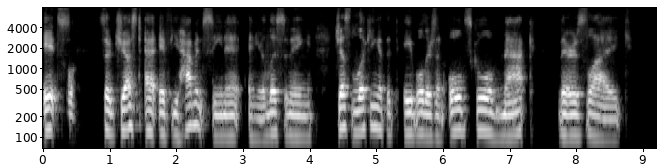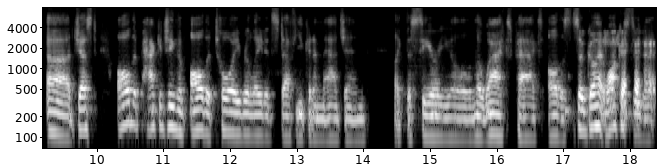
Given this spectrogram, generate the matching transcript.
It's Cool. so just at, if you haven't seen it and you're listening, just looking at the table, there's an old school Mac. There's like uh just all the packaging of all the toy related stuff you can imagine, like the mm-hmm. cereal, the wax packs, all this. So go ahead, walk us through that.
